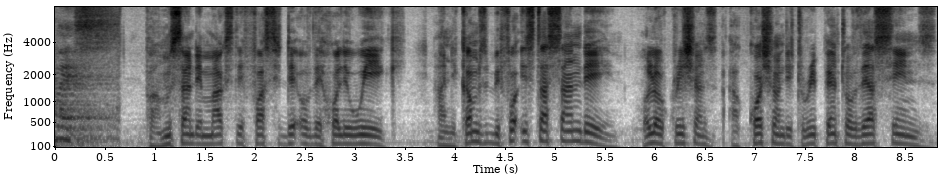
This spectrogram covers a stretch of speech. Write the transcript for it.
bless. Palm Sunday marks the first day of the Holy Week and it comes before Easter Sunday. All of Christians are cautioned to repent of their sins,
